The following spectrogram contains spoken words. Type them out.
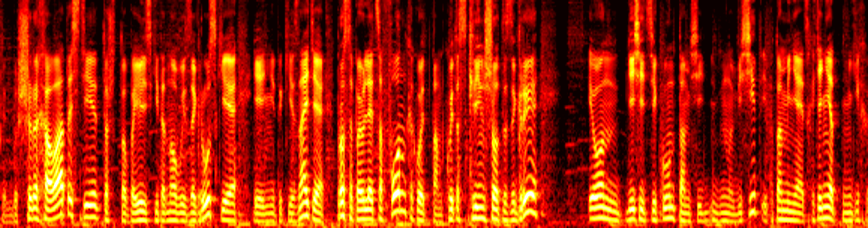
как бы шероховатости, то, что появились какие-то новые загрузки, и они такие, знаете, просто появляется фон какой-то там, какой-то скриншот из игры, и он 10 секунд там си, ну, висит и потом меняется. Хотя нет никаких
